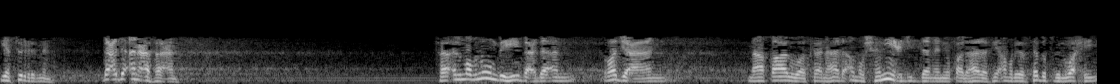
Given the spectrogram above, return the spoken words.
يفر منه بعد أن عفى عنه. فالمظنون به بعد أن رجع عن ما قال وكان هذا أمر شنيع جدا أن يقال هذا في أمر يرتبط بالوحي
